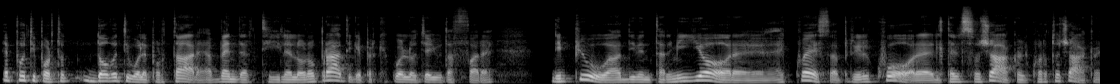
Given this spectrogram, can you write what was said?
E poi ti porta dove ti vuole portare, a venderti le loro pratiche perché quello ti aiuta a fare di più, a diventare migliore, e questo, aprire il cuore, il terzo chakra, il quarto chakra,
